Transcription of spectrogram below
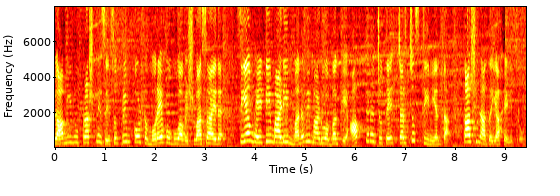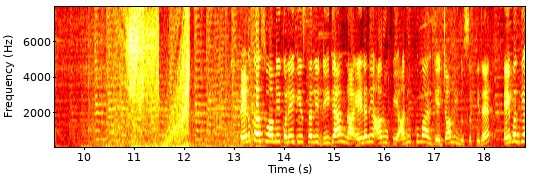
ಜಾಮೀನು ಪ್ರಶ್ನಿಸಿ ಸುಪ್ರೀಂ ಕೋರ್ಟ್ ಮೊರೆ ಹೋಗುವ ವಿಶ್ವಾಸ ಇದೆ. ಸಿಎಂ ಭೇಟಿ ಮಾಡಿ ಮನವಿ ಮಾಡುವ ಬಗ್ಗೆ ಆಪ್ತರ ಜೊತೆ ಚರ್ಚಿಸ್ತೀನಿ ಅಂತ ಕಾಶಿನಾಥಯ್ಯ ಹೇಳಿದರು. ರೇಣುಕಾಸ್ವಾಮಿ ಕೊಲೆ ಕೇಸ್ನಲ್ಲಿ ಡಿ ಗ್ಯಾಂಗ್ನ ಏಳನೇ ಆರೋಪಿ ಅನುಕುಮಾರ್ಗೆ ಜಾಮೀನು ಸಿಕ್ಕಿದೆ. ಈ ಬಗ್ಗೆ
